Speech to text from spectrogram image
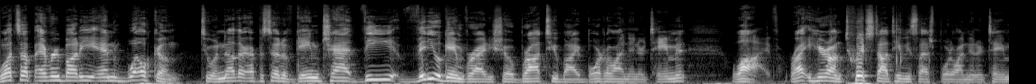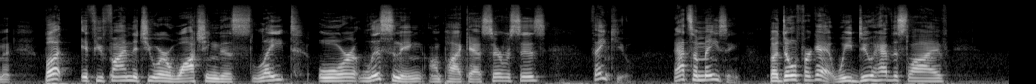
What's up, everybody, and welcome to another episode of Game Chat, the video game variety show brought to you by Borderline Entertainment, live right here on twitch.tv slash borderline entertainment. But if you find that you are watching this late or listening on podcast services, thank you. That's amazing. But don't forget, we do have this live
